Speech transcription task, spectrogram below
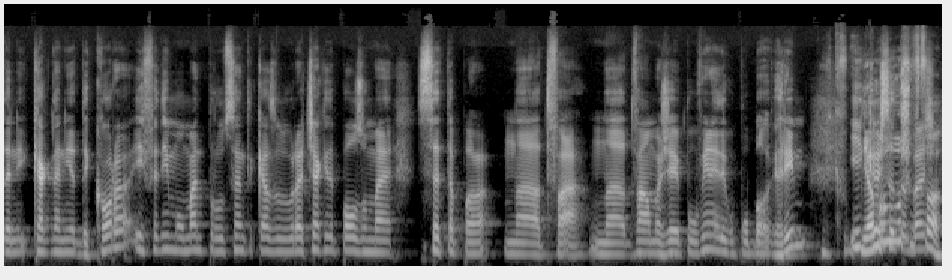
да ни, как да ни е декора и в един момент продуцентът каза, добре, чакай да ползваме сетъпа на това, на два мъже и половина и да го побългарим. И Няма къщата беше- това.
